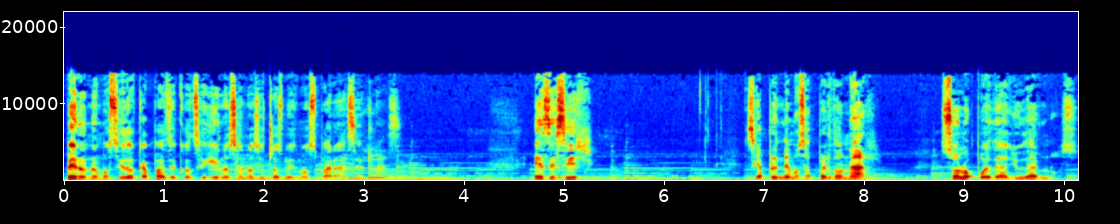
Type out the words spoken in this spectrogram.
pero no hemos sido capaces de conseguirnos a nosotros mismos para hacerlas. Es decir, si aprendemos a perdonar, solo puede ayudarnos,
